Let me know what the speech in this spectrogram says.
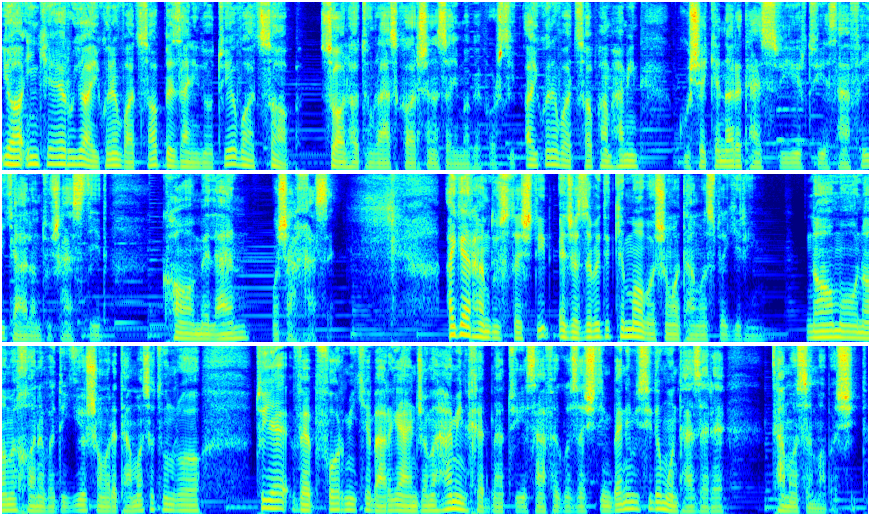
یا اینکه روی آیکون واتساپ بزنید و توی واتساپ سوالهاتون رو از کارشناسای ما بپرسید. آیکون واتساپ هم همین گوشه کنار تصویر توی صفحه‌ای که الان توش هستید کاملا مشخصه. اگر هم دوست داشتید اجازه بدید که ما با شما تماس بگیریم. نام و نام خانوادگی و شماره تماستون رو توی وب فرمی که برای انجام همین خدمت توی صفحه گذاشتیم بنویسید و منتظر تماس ما باشید.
